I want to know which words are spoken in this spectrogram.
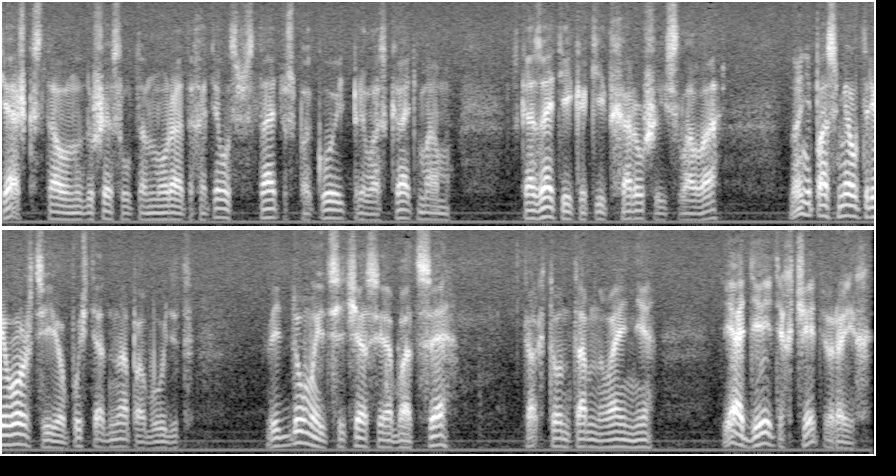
Тяжко стало на душе султан Мурата. Хотелось встать, успокоить, приласкать маму, сказать ей какие-то хорошие слова, но не посмел тревожить ее, пусть одна побудет. Ведь думает сейчас и об отце, как-то он там на войне. И о детях, четверо их,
